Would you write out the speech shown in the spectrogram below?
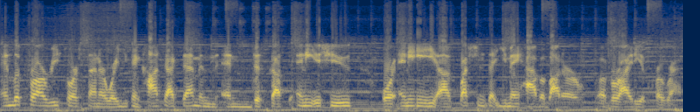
and look for our resource center where you can contact them and, and discuss any issues or any uh, questions that you may have about our variety of programs.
